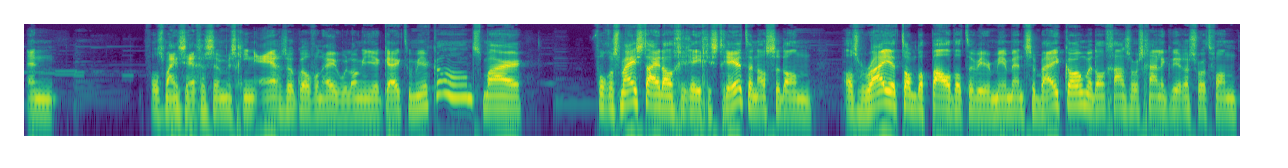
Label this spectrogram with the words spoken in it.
En volgens mij zeggen ze misschien ergens ook wel van... hé, hey, hoe langer je kijkt, hoe meer kans. Maar volgens mij sta je dan geregistreerd. En als ze dan... Als Riot dan bepaalt dat er weer meer mensen bij komen... dan gaan ze waarschijnlijk weer een soort van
